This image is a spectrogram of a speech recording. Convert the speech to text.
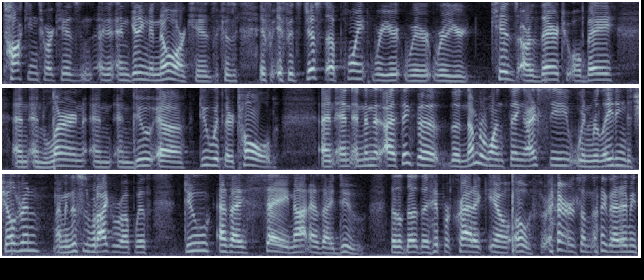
talking to our kids and, and getting to know our kids. Because if, if it's just a point where, you where, where your kids are there to obey and, and learn and, and do, uh, do what they're told, and, and, and then the, I think the, the number one thing I see when relating to children, I mean, this is what I grew up with do as I say, not as I do the, the, the Hippocratic, you know, oath or something like that. I mean,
